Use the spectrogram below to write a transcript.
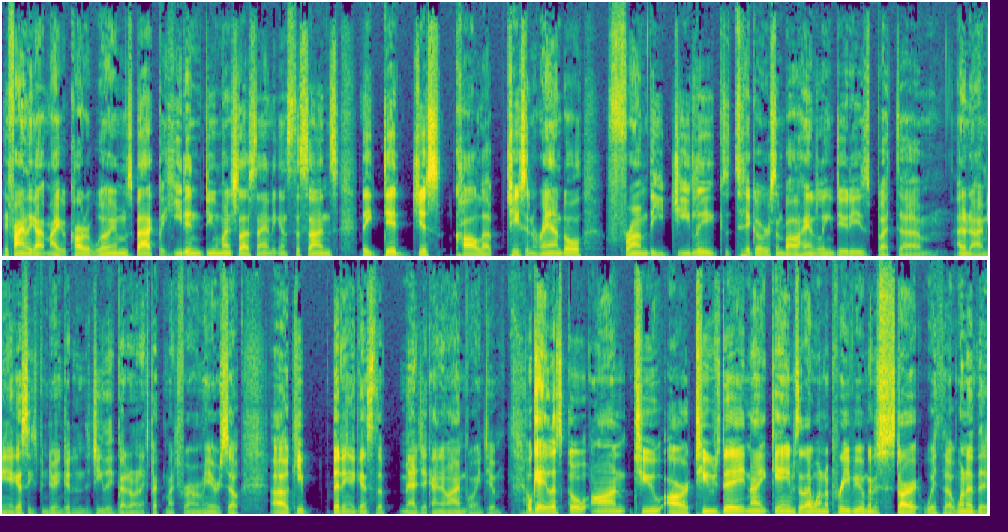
They finally got Michael Carter Williams back, but he didn't do much last night against the Suns. They did just call up Chasson Randle from the G League to take over some ball handling duties, but um, I don't know. I mean, I guess he's been doing good in the G League, but I don't expect much from him here. So uh, keep betting against the Magic. I know I'm going to. Okay, let's go on to our Tuesday night games that I want to preview. I'm going to start with uh, one of the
